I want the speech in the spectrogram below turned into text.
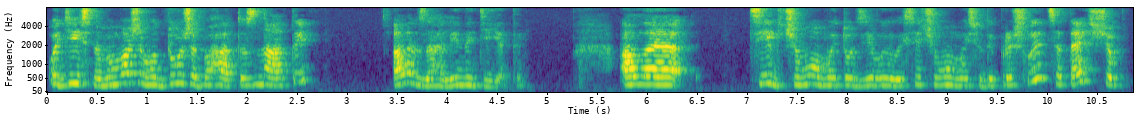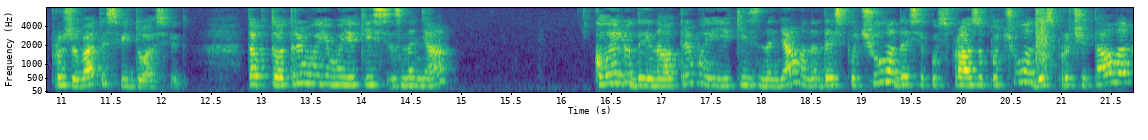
От дійсно, ми можемо дуже багато знати, але взагалі не діяти. Але ціль, чому ми тут з'явилися, чому ми сюди прийшли, це те, щоб проживати свій досвід. Тобто отримуємо якісь знання. Коли людина отримує якісь знання, вона десь почула, десь якусь фразу почула, десь прочитала,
